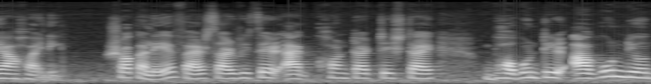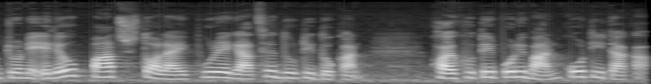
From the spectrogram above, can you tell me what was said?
নেওয়া হয়নি। সকালে ফায়ার সার্ভিসের এক ঘণ্টার চেষ্টায় ভবনটির আগুন নিয়ন্ত্রণে এলেও পাঁচ তলায় পুড়ে গেছে দুটি দোকান। ক্ষয়ক্ষতির পরিমাণ কোটি টাকা।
